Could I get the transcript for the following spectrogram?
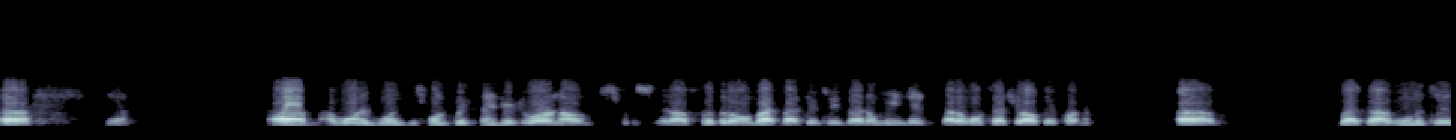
uh, yeah. Um, I wanted one just one quick thing there, Gerard, and I'll and I'll flip it on right back there too. But I don't mean to. I don't want to touch you off there, partner. Uh, but I wanted to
